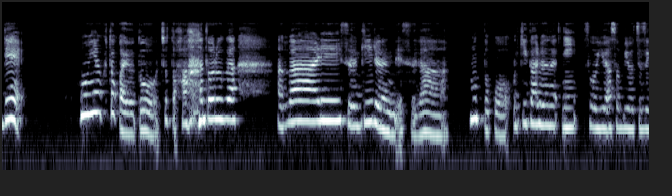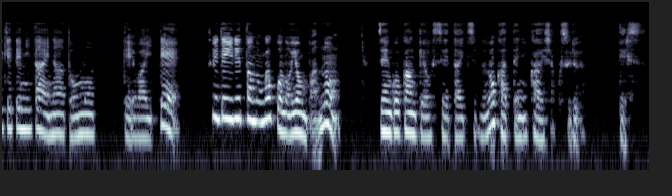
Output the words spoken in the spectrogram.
で、翻訳とか言うと、ちょっとハードルが 上がりすぎるんですが、もっとこう、お気軽にそういう遊びを続けてみたいなと思ってはいて、それで入れたのがこの4番の前後関係を伏せた一文を勝手に解釈するです。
